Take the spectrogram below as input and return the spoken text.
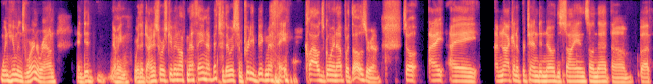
when humans weren't around and did I mean were the dinosaurs giving off methane? I bet you there was some pretty big methane clouds going up with those around. So I I I'm not going to pretend to know the science on that, um, but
